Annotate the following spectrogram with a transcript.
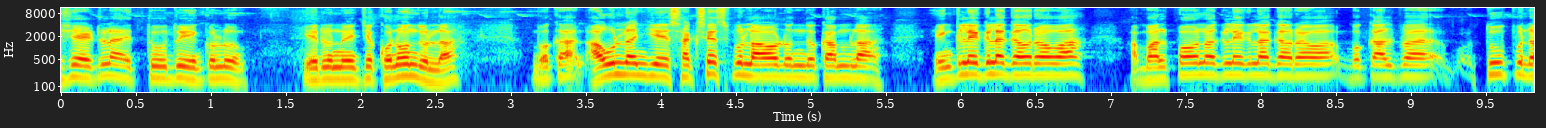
ಇಶೆ ತೂದು ಎಂಕುಲು ಎರು ಇಂಚೆ ಕೊನೊಂದುಲ್ಲ. ಬೊಕ ಅವ್ಲಂಜಿ ಸಕ್ಸಸ್ಫುಲ್ ಆವಡೊಂದು ಕಮ್ಲ. ಎಂಕ್ಲೆಗ್ಲ ಗೌರವ, ಮಲ್ಪವನ ಅಗ್ಲೆಗ್ಲ ಗೌರವ, ಬೊಕ ಅಲ್ಪ ತೂಪುನ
